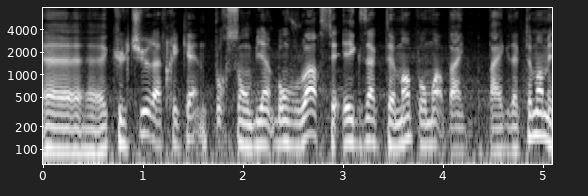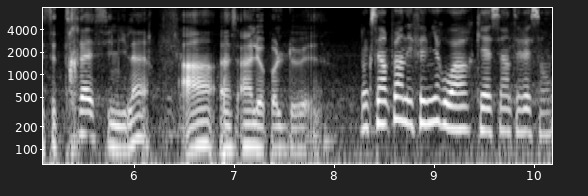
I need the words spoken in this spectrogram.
euh, culture africaine pour son bien bon vouloir. C'est exactement pour moi, pas, pas exactement, mais c'est très similaire à un, à un Léopold II. Donc c'est un peu un effet miroir qui est assez intéressant.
